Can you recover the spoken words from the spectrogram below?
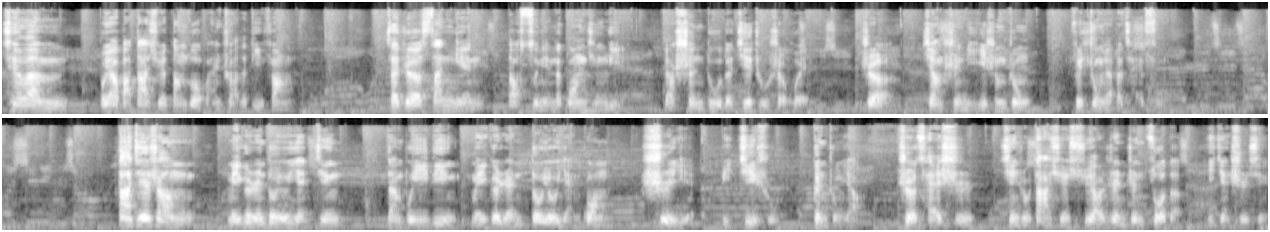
千万不要把大学当做玩耍的地方。在这三年到四年的光景里。要深度的接触社会，这将是你一生中最重要的财富。大街上每个人都有眼睛，但不一定每个人都有眼光。视野比技术更重要，这才是进入大学需要认真做的一件事情。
